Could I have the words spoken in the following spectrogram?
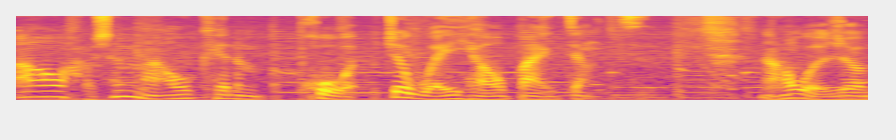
哦，好像蛮 OK 的，破就微摇摆这样子。然后我就。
